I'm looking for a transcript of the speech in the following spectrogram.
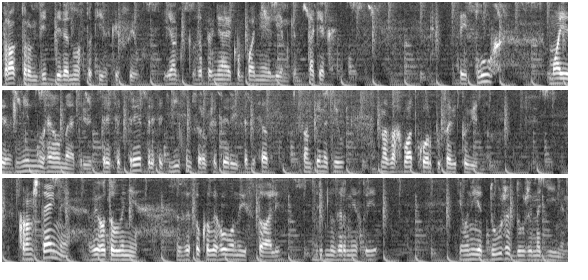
трактором від 90 кінських сил, як запевняє компанія Лємкін. Так як цей плуг має змінну геометрію 33, 38, 44 і 50 см на захват корпуса відповідно. Кронштейни виготовлені з високолегованої сталі дрібнозернистої, і вони є дуже-дуже надійними.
